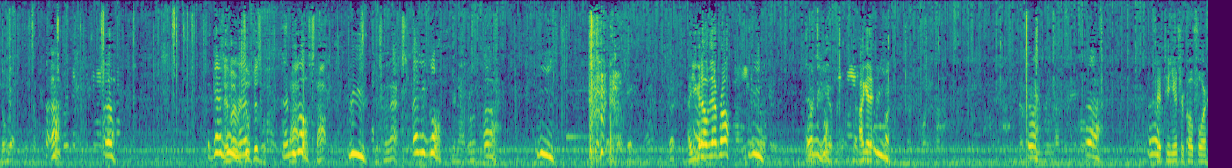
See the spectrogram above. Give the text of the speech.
Double. I can't Stand move, we're still man. physical. Let me go. Stop. Please. Just relax. Let me go. You're not ah, really. Please. Are you good over there, bro? Please. Let me go. I get it. Uh, 15 units for code 4.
